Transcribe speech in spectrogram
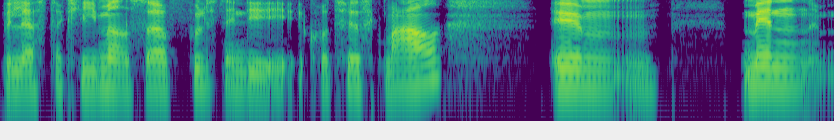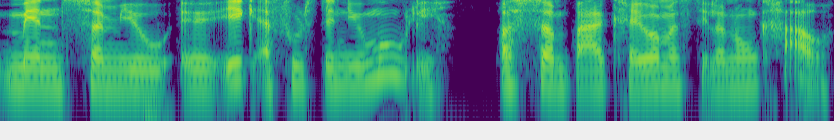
belaster klimaet så fuldstændig grotesk meget. Øhm, men, men som jo øh, ikke er fuldstændig umulig og som bare kræver, at man stiller nogle krav.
